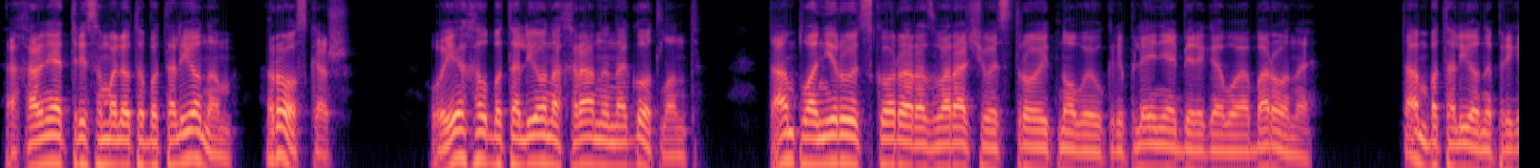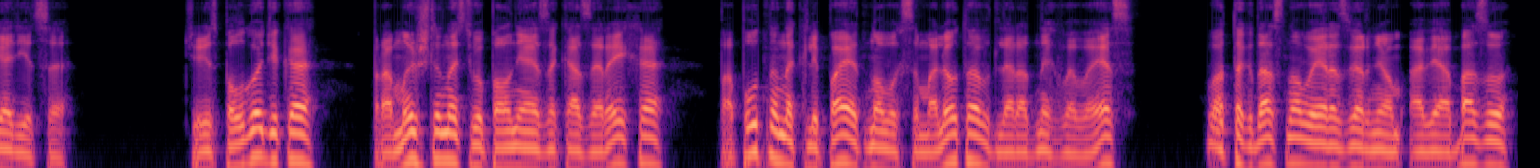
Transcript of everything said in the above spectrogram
Охранять три самолета батальоном – роскошь. Уехал батальон охраны на Готланд. Там планируют скоро разворачивать строить новые укрепления береговой обороны. Там батальоны пригодятся. Через полгодика Промышленность, выполняя заказы Рейха, попутно наклепает новых самолетов для родных ВВС. Вот тогда снова и развернем авиабазу.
